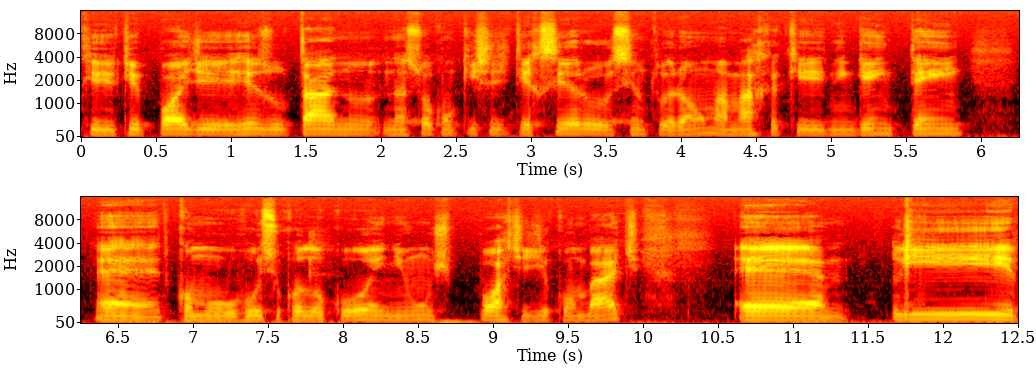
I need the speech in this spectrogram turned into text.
que, que pode resultar no, na sua conquista de terceiro cinturão, uma marca que ninguém tem é, como o Rússio colocou, em nenhum esporte de combate. É, e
